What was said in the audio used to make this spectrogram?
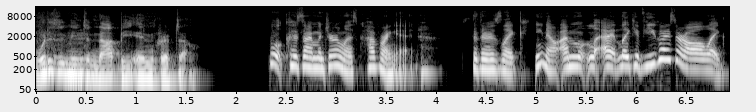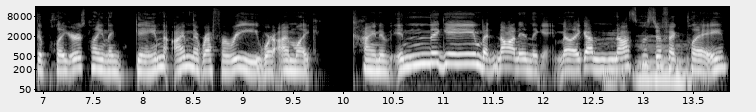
What does it mean to not be in crypto? Well, because I'm a journalist covering it. So there's like, you know, I'm I, like, if you guys are all like the players playing the game, I'm the referee where I'm like kind of in the game, but not in the game. Like, I'm not supposed to affect Mm. play.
